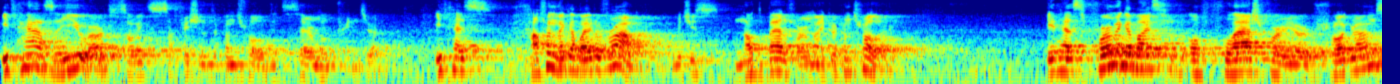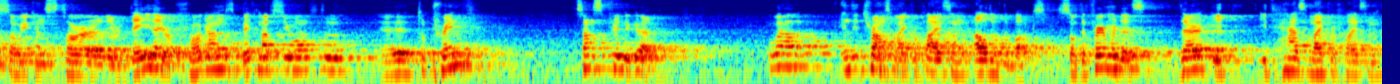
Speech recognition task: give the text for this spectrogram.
It has a UART, so it's sufficient to control the thermal printer. It has half a megabyte of RAM, which is not bad for a microcontroller. It has 4 megabytes of flash for your programs, so you can store your data, your programs, bitmaps you want to, uh, to print. Sounds pretty good. Well, in the runs MicroPython out of the box. So the firmware that's there, it, it has MicroPython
